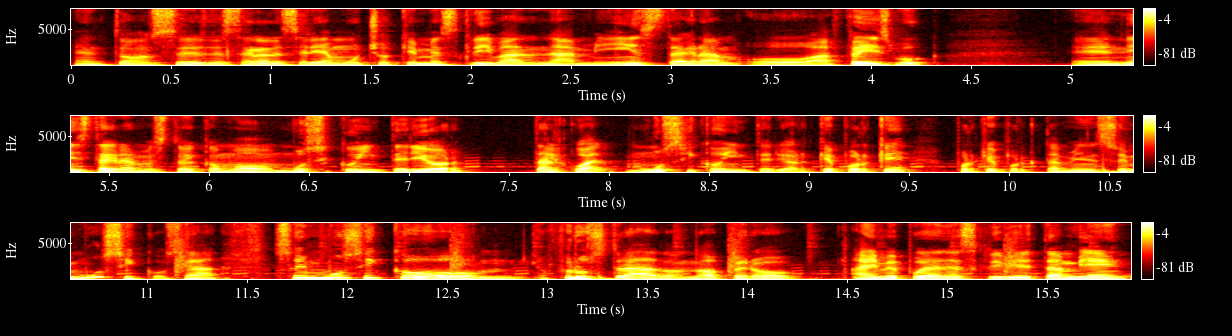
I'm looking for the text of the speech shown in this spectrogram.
Entonces les agradecería mucho que me escriban a mi Instagram o a Facebook. En Instagram estoy como músico interior, tal cual, músico interior. ¿Qué por qué? Porque, porque también soy músico, o sea, soy músico mm, frustrado, ¿no? Pero ahí me pueden escribir también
